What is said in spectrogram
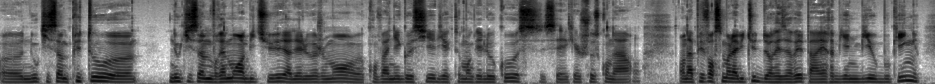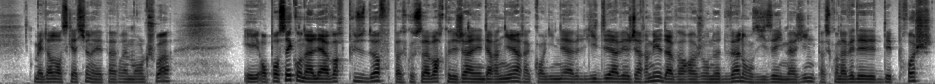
nous qui sommes plutôt... nous qui sommes vraiment habitués à des logements qu'on va négocier directement avec les locaux, c'est quelque chose qu'on a, on n'a plus forcément l'habitude de réserver par Airbnb ou Booking, mais là dans ce cas-ci on n'avait pas vraiment le choix. Et on pensait qu'on allait avoir plus d'offres, parce que savoir que déjà l'année dernière, quand l'idée avait germé d'avoir un journaux de van, on se disait, imagine, parce qu'on avait des, proches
